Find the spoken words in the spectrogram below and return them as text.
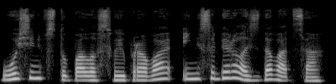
Осень вступала в свои права и не собиралась сдаваться.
